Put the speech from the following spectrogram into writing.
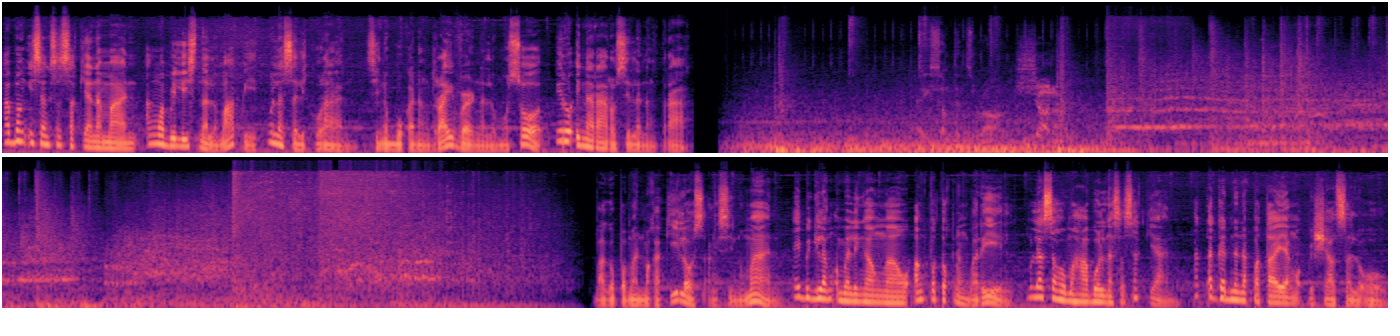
habang isang sasakyan naman ang mabilis na lumapit mula sa likuran. Sinubukan ng driver na lumusot pero inararo sila ng truck. Something's wrong. Shut up. Bago pa man makakilos ang sinuman, ay biglang umalingaw-ngaw ang putok ng baril mula sa humahabol na sasakyan at agad na napatay ang opisyal sa loob.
